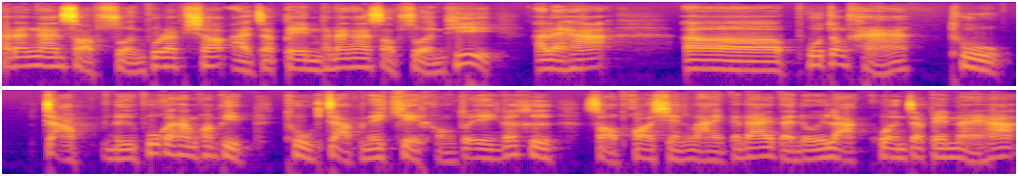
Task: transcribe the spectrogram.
พนักงานสอบสวนผู้รับผิดชอบอาจจะเป็นพนักงานสอบสวนที่อะไรฮะออผู้ต้องหาถูก จับหรือผู้กระทำความผิดถูกจับในเขตของตัวเองก็คือสอพอเชียงรายก็ได้แต่โดยหลักควรจะเป็นไหนฮะ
